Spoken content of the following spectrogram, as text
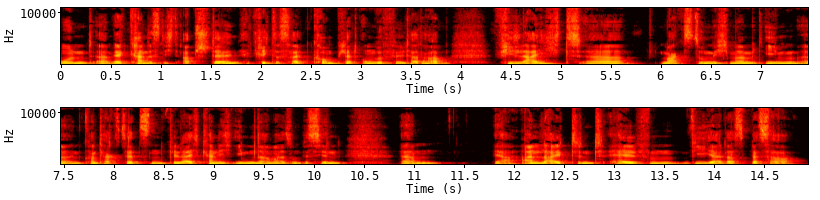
und ähm, er kann es nicht abstellen, er kriegt das halt komplett ungefiltert mhm. ab. Vielleicht äh, magst du mich mal mit ihm äh, in Kontakt setzen? Vielleicht kann ich ihm da mal so ein bisschen ähm, ja, anleitend helfen, wie er das besser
